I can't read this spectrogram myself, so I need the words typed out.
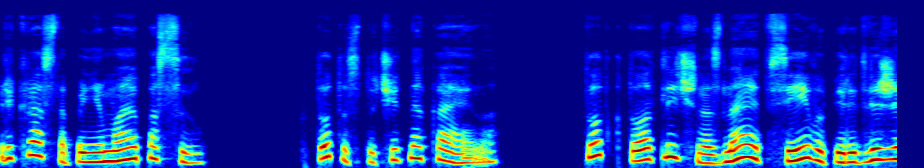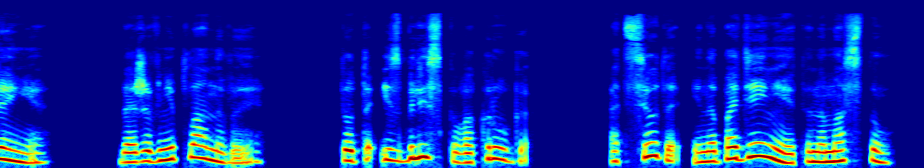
Прекрасно понимаю посыл. Кто-то стучит на Каина. Тот, кто отлично знает все его передвижения даже внеплановые. Кто-то из близкого круга. Отсюда и нападение это на мосту.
